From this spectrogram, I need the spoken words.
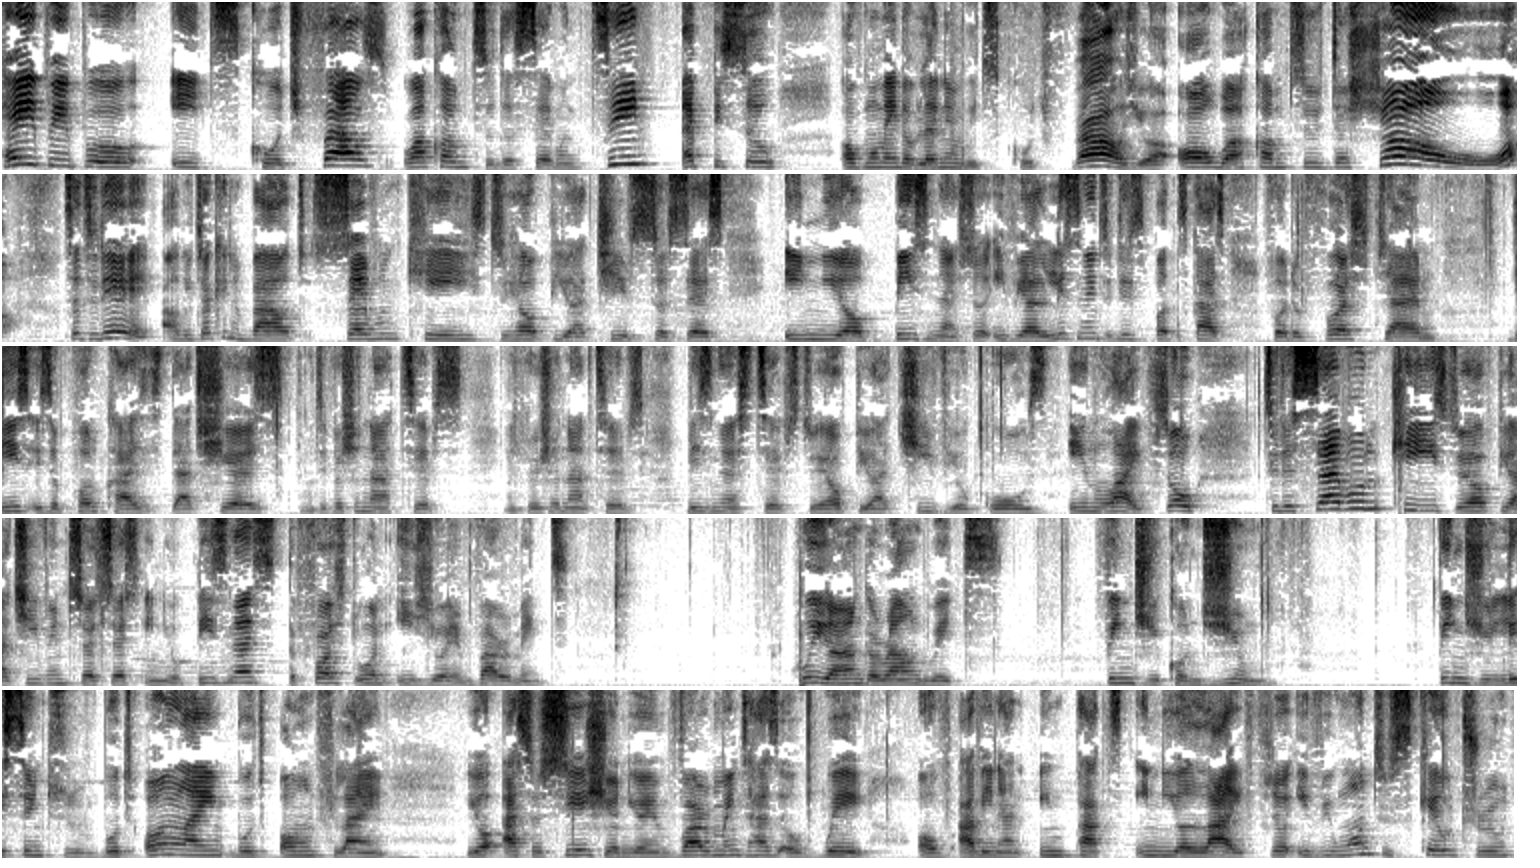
Hey people, it's Coach Felz. Welcome to the 17th episode of Moment of Learning with Coach Felz. You are all welcome to the show. So today I'll be talking about seven keys to help you achieve success in your business. So if you are listening to this podcast for the first time, this is a podcast that shares motivational tips, inspirational tips, business tips to help you achieve your goals in life. So, to the seven keys to help you achieving success in your business, the first one is your environment. Who you hang around with, things you consume, things you listen to, both online, both offline. Your association, your environment has a way of having an impact in your life. So if you want to scale through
